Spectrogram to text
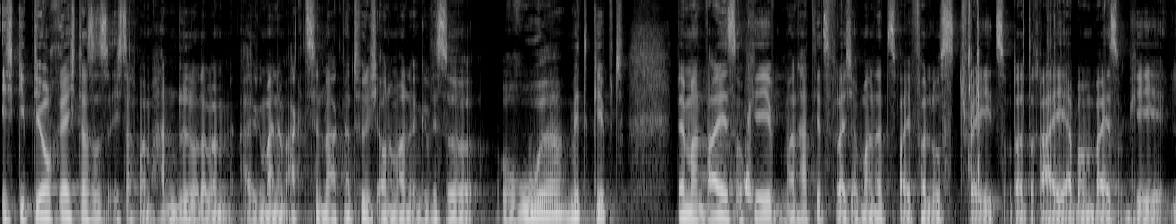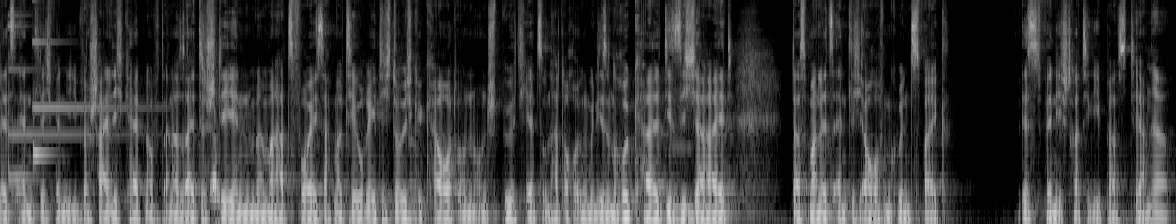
Ich gebe dir auch recht, dass es, ich sag mal, im Handel oder beim allgemeinen Aktienmarkt natürlich auch nochmal eine gewisse Ruhe mitgibt wenn man weiß, okay, man hat jetzt vielleicht auch mal eine zwei Verlust-Trades oder drei, aber man weiß, okay, letztendlich, wenn die Wahrscheinlichkeiten auf deiner Seite stehen, ne, man hat es vorher, ich sag mal, theoretisch durchgekaut und, und spürt jetzt und hat auch irgendwie diesen Rückhalt, die mhm. Sicherheit, dass man letztendlich auch auf dem grünen Zweig ist, wenn die Strategie passt, ja. Ja.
